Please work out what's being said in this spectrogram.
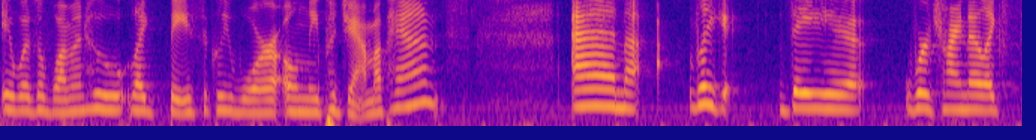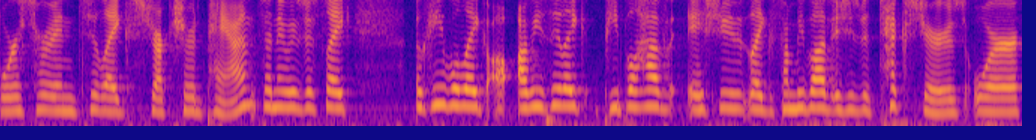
it was a woman who, like, basically wore only pajama pants. And, like, they were trying to, like, force her into, like, structured pants. And it was just like, okay, well, like, obviously, like, people have issues, like, some people have issues with textures or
